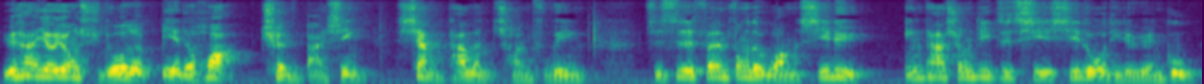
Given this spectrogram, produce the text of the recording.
约翰又用许多的别的话劝百姓向他们传福音，只是分封的王希律因他兄弟之妻希罗底的缘故，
